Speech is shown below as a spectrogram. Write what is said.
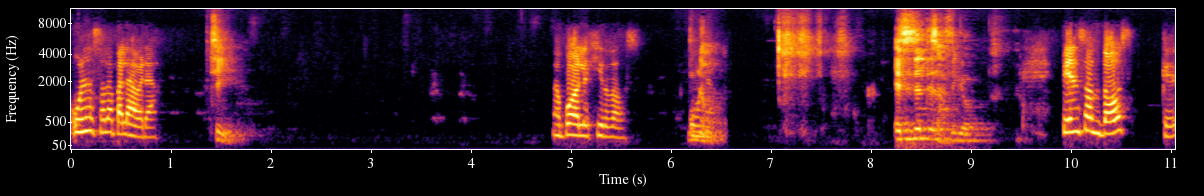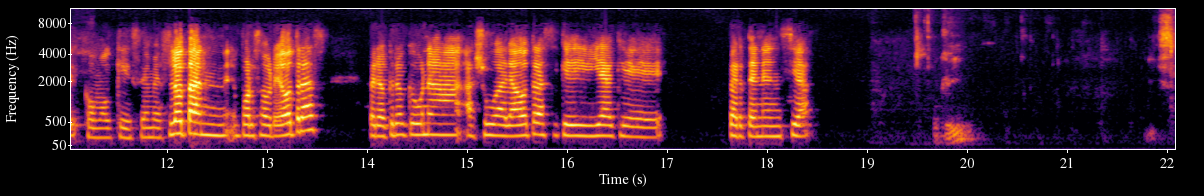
Una sola palabra. Sí. No puedo elegir dos. No. Ese es el desafío. Pienso en dos que como que se me flotan por sobre otras, pero creo que una ayuda a la otra, así que diría que pertenencia. Ok. Listo.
